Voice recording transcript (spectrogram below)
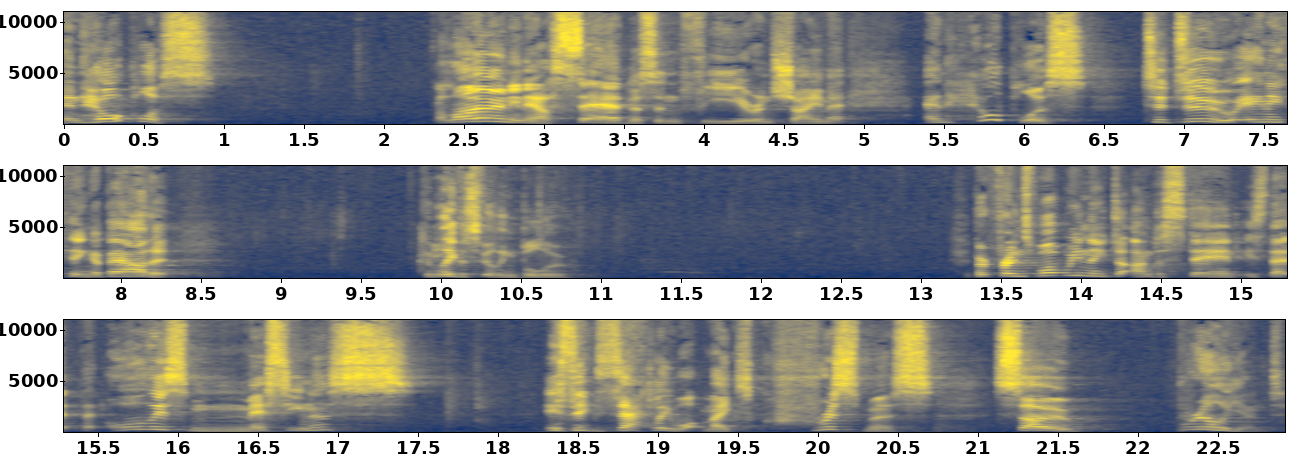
and helpless. Alone in our sadness and fear and shame, and helpless to do anything about it. Can leave us feeling blue. But, friends, what we need to understand is that, that all this messiness is exactly what makes Christmas so brilliant.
